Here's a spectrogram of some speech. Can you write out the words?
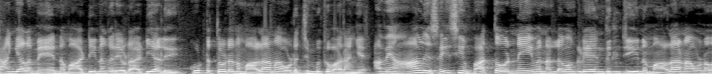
சாயங்காலமே நம்ம அடி நகரையோட அடியாளு கூட்டத்தோட நம்ம அலானாவோட ஜிம்முக்கு வராங்க. அவன் ஆளு சைஸையும் பார்த்த உடனே இவன் நல்லவன் கிடையாதுன்னு தெரிஞ்சு நம்ம அலானா அவனை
